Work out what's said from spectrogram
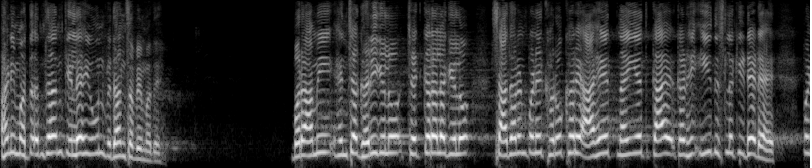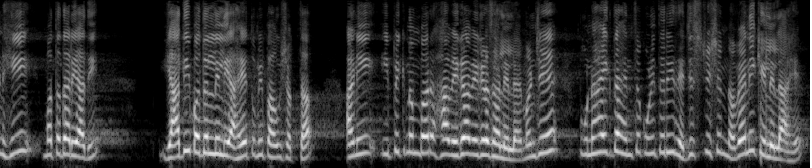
आणि मतदान केलं येऊन विधानसभेमध्ये. बरं आम्ही ह्यांच्या घरी गेलो चेक करायला गेलो. साधारणपणे खरोखर आहेत नाही आहेत काय? कारण हे ई दिसलं की डेड आहे. पण ही मतदार यादी यादी बदललेली आहे तुम्ही पाहू शकता. आणि इपिक नंबर हा वेगळा वेगळा झालेला आहे. म्हणजे पुन्हा एकदा ह्यांचं कोणीतरी रेजिस्ट्रेशन नव्याने केलेलं आहे.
